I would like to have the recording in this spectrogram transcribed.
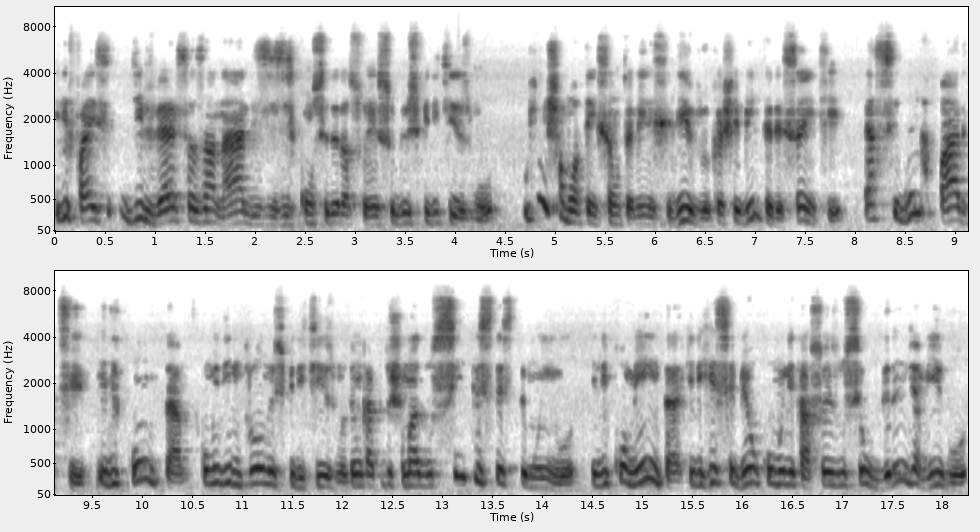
Ele faz diversas análises e considerações sobre o espiritismo. O que me chamou a atenção também nesse livro, que eu achei bem interessante, é a segunda parte. Ele conta como ele entrou no Espiritismo. Tem um capítulo chamado Simples Testemunho. Ele comenta que ele recebeu comunicações do seu grande amigo,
